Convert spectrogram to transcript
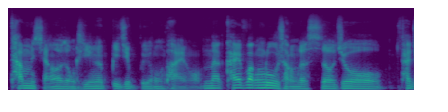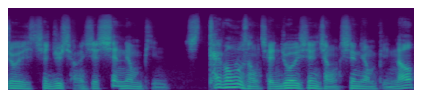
他们想要的东西，因为毕竟不用排哦。那开放入场的时候就，他就会先去抢一些限量品，开放入场前就会先抢限量品，然后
